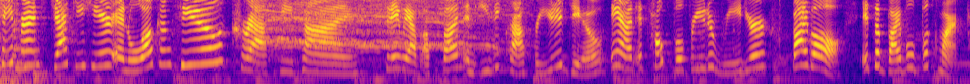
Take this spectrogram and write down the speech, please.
Hey friends, Jackie here, and welcome to Crafty Time. Today we have a fun and easy craft for you to do, and it's helpful for you to read your Bible. It's a Bible bookmark.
